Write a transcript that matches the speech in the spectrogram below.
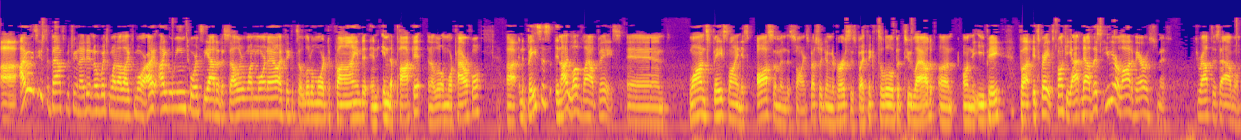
Uh, I always used to bounce between. I didn't know which one I liked more. I, I lean towards the Out of the Cellar one more now. I think it's a little more defined and in the pocket and a little more powerful. Uh, and the bass is, and I love loud bass. And Juan's bass line is awesome in this song, especially during the verses. But I think it's a little bit too loud on on the EP. But it's great. It's funky. I, now this, you hear a lot of Aerosmith throughout this album.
